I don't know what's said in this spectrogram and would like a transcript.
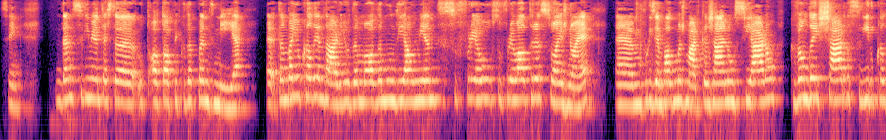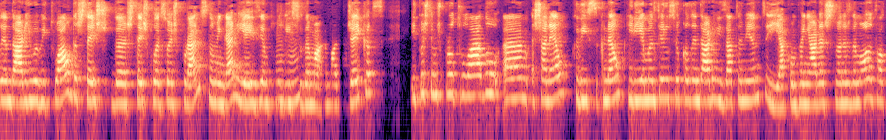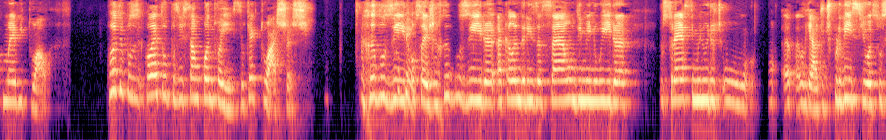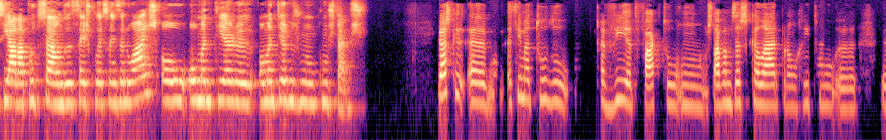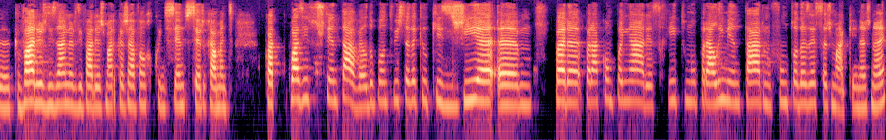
Sim. Dando seguimento esta, ao tópico da pandemia, também o calendário da moda mundialmente sofreu, sofreu alterações, não é? Um, por exemplo, algumas marcas já anunciaram que vão deixar de seguir o calendário habitual das seis, das seis coleções por ano, se não me engano, e é exemplo uhum. disso da Marc Jacobs. E depois temos, por outro lado, um, a Chanel, que disse que não, que iria manter o seu calendário exatamente e acompanhar as semanas da moda, tal como é habitual. Qual é a tua, qual é a tua posição quanto a isso? O que é que tu achas? Reduzir, Sim. ou seja, reduzir a calendarização, diminuir o stress, diminuir o, aliás, o desperdício associado à produção de seis coleções anuais ou, ou manter, ou manter-nos como estamos? Eu acho que, uh, acima de tudo, havia de facto um, estávamos a escalar para um ritmo uh, uh, que vários designers e várias marcas já vão reconhecendo ser realmente quase insustentável do ponto de vista daquilo que exigia um, para, para acompanhar esse ritmo, para alimentar, no fundo, todas essas máquinas, não é?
